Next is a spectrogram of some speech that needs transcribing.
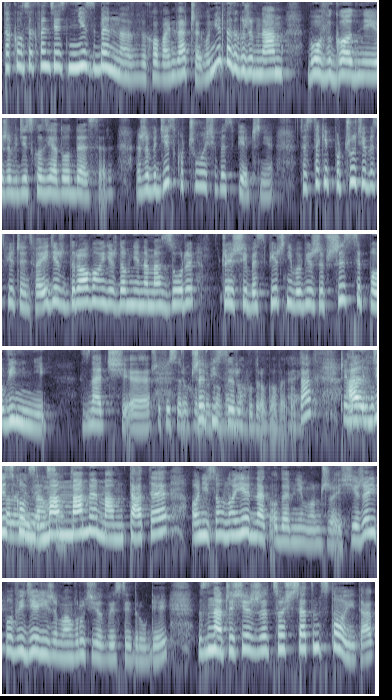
ta konsekwencja jest niezbędna w wychowaniu. Dlaczego? Nie dlatego, żeby nam było wygodniej, żeby dziecko zjadło deser, żeby dziecko czuło się bezpiecznie. To jest takie poczucie bezpieczeństwa. Jedziesz drogą, jedziesz do mnie na Mazury, czujesz się bezpiecznie, bo wiesz, że wszyscy powinni znać e, Przepisy ruchu przepisy drogowego. ruchu drogowego, Okej. tak? Czyli A dziecko mam mamę, mam tatę, oni są no jednak ode mnie mądrzejsi. Jeżeli powiedzieli, że mam wrócić o 22, znaczy się, że coś za tym stoi, tak?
